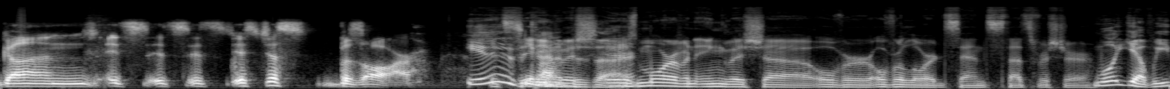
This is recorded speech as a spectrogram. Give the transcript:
guns. It's it's it's it's just bizarre. It is It's kind of English- bizarre. It is more of an English uh, over overlord sense, that's for sure. Well, yeah, we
